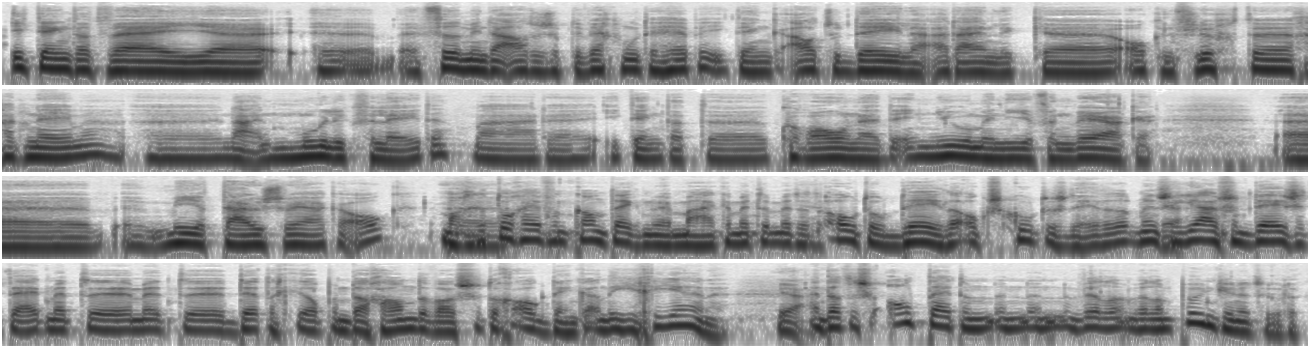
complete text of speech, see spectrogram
ik denk dat wij veel minder auto's op de weg moeten hebben. Ik denk autodelen uiteindelijk ook een vlucht gaat nemen. nou, een moeilijk verleden. Maar ik denk dat corona de nieuwe manier van werken meer thuiswerken ook. Mag ik er uh, toch even een kanttekening mee maken met, met het autodelen, ook scooters delen? Dat mensen ja. juist in deze tijd met, met 30 keer op een dag handen wassen toch ook denken aan de hygiëne. Ja. En dat is altijd een, een, een, wel, een, wel een puntje natuurlijk.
